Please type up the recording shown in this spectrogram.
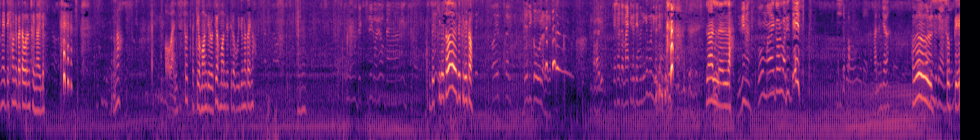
देखाउने वातावरण छैन अहिले। होइन? अब हामी सोध्छ के मन्दिर हो त्यो मन्दिरतिर गइदिनु त होइन। देखिँदैछ देखिँदैछ ल ल ल Oh, super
